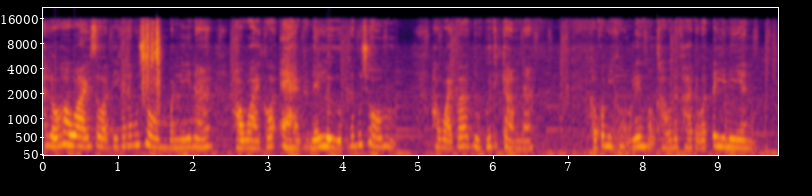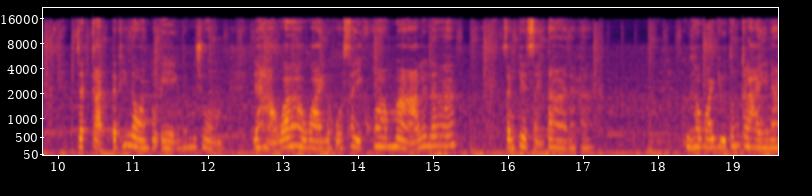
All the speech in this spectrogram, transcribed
ฮัลโหลฮาวายสวัสดีค่ะท่านผู้ชม วันนี้นะฮาวายก็แอบอยู่ในหลืบท่านผู้ชมฮาวายก็ดูพฤติกรรมนะเขาก็มีของเล่นของเขานะคะ แต่ว่าตีเนียน จะกัดแต่ที่นอนตัวเองท่านผู้ชม อย่าหาว่าฮาวายเนี่ยโหใส่ความหมาเลยนะคะ สังเกตสายตานะคะ คือฮาวายอยู่ตั้งไกลนะ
